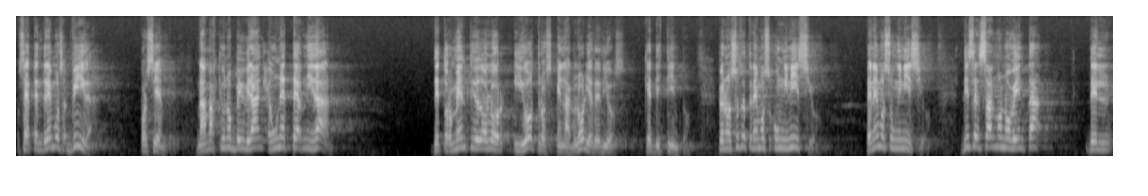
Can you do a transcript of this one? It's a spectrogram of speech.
O sea, tendremos vida por siempre. Nada más que unos vivirán en una eternidad de tormento y de dolor y otros en la gloria de Dios, que es distinto. Pero nosotros tenemos un inicio, tenemos un inicio. Dice el Salmo 90 del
